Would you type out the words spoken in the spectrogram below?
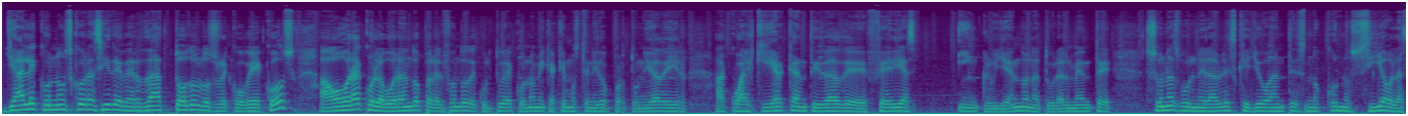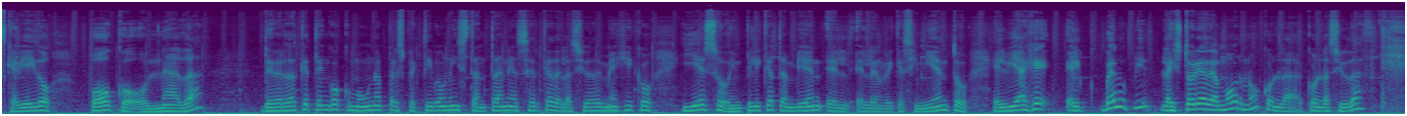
Ya le conozco ahora sí de verdad todos los recovecos, ahora colaborando para el Fondo de Cultura Económica que hemos tenido oportunidad de ir a cualquier cantidad de ferias incluyendo naturalmente zonas vulnerables que yo antes no conocía o las que había ido poco o nada de verdad que tengo como una perspectiva, una instantánea acerca de la Ciudad de México y eso implica también el, enriquecimiento, el viaje, el bueno, la historia de amor, ¿no? Con la, con la ciudad.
